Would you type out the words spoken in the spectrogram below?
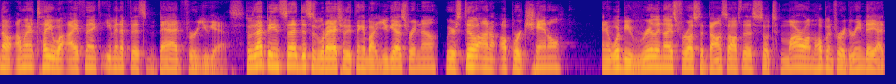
No, I'm going to tell you what I think, even if it's bad for UGAS. So that being said, this is what I actually think about UGAS right now. We are still on an upward channel and it would be really nice for us to bounce off this. So tomorrow I'm hoping for a green day. I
